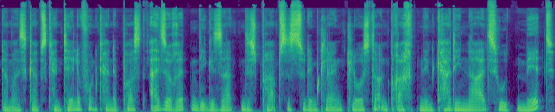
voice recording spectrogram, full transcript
Damals gab es kein Telefon, keine Post, also ritten die Gesandten des Papstes zu dem kleinen Kloster und brachten den Kardinalshut mit.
